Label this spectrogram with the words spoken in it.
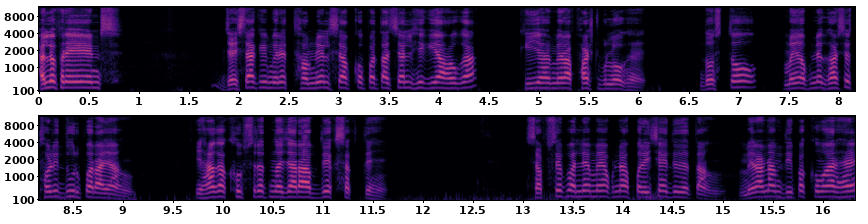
हेलो फ्रेंड्स, जैसा कि मेरे थंबनेल से आपको पता चल ही गया होगा कि यह मेरा फ़र्स्ट ब्लॉग है। दोस्तों, मैं अपने घर से थोड़ी दूर पर आया हूँ। यहाँ का खूबसूरत नज़ारा आप देख सकते हैं। सबसे पहले मैं अपना परिचय दे देता हूँ। मेरा नाम दीपक कुमार है।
